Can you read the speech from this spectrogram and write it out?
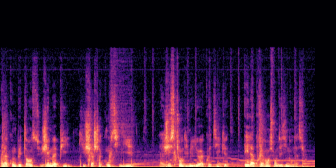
à la compétence GEMAPI, qui cherche à concilier la gestion des milieux aquatiques et la prévention des inondations.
